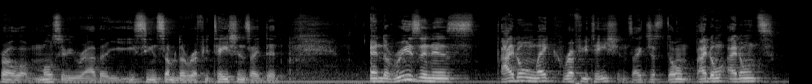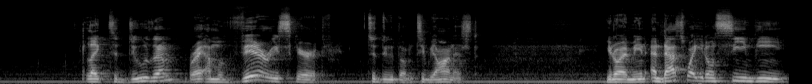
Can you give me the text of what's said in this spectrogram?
or most of you rather, you've seen some of the refutations I did. And the reason is I don't like refutations. I just don't I don't I don't like to do them, right? I'm very scared to do them, to be honest. You know what I mean? And that's why you don't see me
